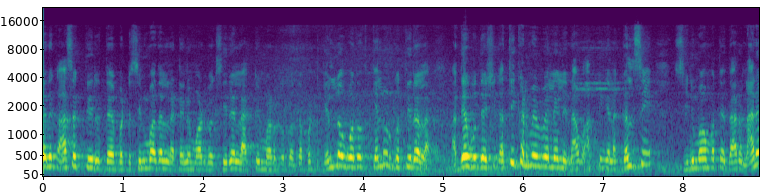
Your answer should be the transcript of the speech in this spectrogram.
ಜನಕ್ಕೆ ಆಸಕ್ತಿ ಇರುತ್ತೆ ಬಟ್ ಸಿನಿಮಾದಲ್ಲಿ ನಟನೆ ಮಾಡಬೇಕು ಸೀರಿಯಲ್ ಆಕ್ಟಿಂಗ್ ಮಾಡಬೇಕು ಅಂತ ಬಟ್ ಎಲ್ಲೋ ಓದೋದು ಕೆಲವ್ರು ಗೊತ್ತಿರಲ್ಲ. ಅದೇ ಉದ್ದೇಶಕ್ಕೆ ಅತಿ ಕಡಿಮೆ ಬೆಲೆಯಲ್ಲಿ ನಾವು ಆಕ್ಟಿಂಗ್ ಎಲ್ಲ ಕಲಿಸಿ ಸಿನಿಮಾ ಮತ್ತೆ ದಾರು ನಾನೇ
